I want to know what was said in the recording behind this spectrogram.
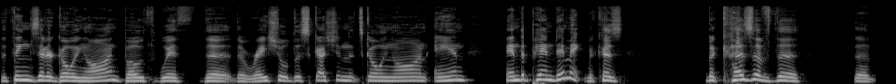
the things that are going on, both with the, the racial discussion that's going on and and the pandemic because because of the the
